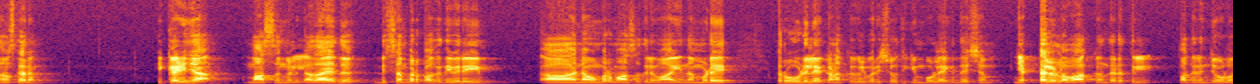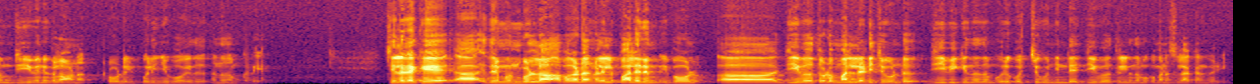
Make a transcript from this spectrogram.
നമസ്കാരം. ഇക്കഴിഞ്ഞ മാസങ്ങളിൽ അതായത് ഡിസംബർ പകുതി വരെയും നവംബർ മാസത്തിലുമായി നമ്മുടെ റോഡിലെ കണക്കുകൾ പരിശോധിക്കുമ്പോൾ ഏകദേശം ഞെട്ടലുള്ള ഞെട്ടലുളവാക്കുന്ന തരത്തിൽ പതിനഞ്ചോളം ജീവനുകളാണ് റോഡിൽ പൊലിഞ്ഞു പോയത് എന്ന് നമുക്കറിയാം. ചിലരൊക്കെ ഇതിനു മുൻപുള്ള അപകടങ്ങളിൽ പലരും ഇപ്പോൾ ജീവിതത്തോട് മല്ലടിച്ചുകൊണ്ട് ജീവിക്കുന്നതും ഒരു കൊച്ചു കുഞ്ഞിന്റെ ജീവിതത്തിൽ നിന്ന് നമുക്ക് മനസ്സിലാക്കാൻ കഴിയും.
